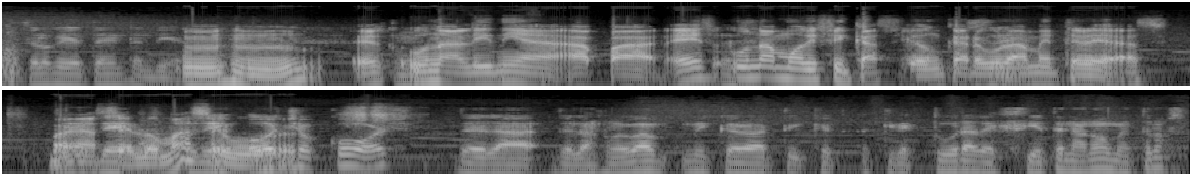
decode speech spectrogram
Eso es lo que yo estoy entendiendo. Es una línea aparte, es una modificación que Sí. regularmente le hace. Van a hacerlo más de seguro. 8 cores de la, de la nueva microarquitectura de 7 nanómetros,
